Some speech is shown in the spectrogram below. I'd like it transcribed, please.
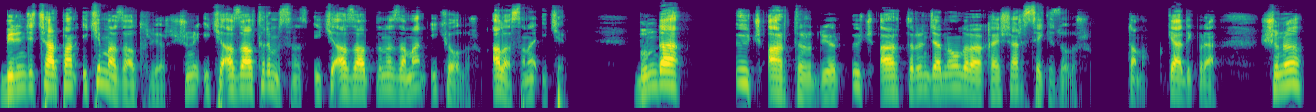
Birinci çarpan 2 mi azaltılıyor? Şunu 2 azaltır mısınız? 2 azalttığınız zaman 2 olur. Al sana 2. Bunda 3 artır diyor. 3 artırınca ne olur arkadaşlar? 8 olur. Tamam. Geldik buraya. Şunu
